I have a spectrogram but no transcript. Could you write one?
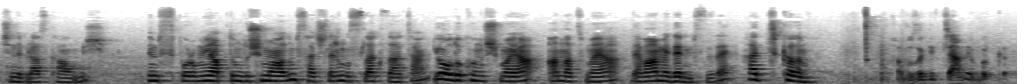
İçinde biraz kalmış. Dedim, Sporumu yaptım, duşumu aldım. Saçlarım ıslak zaten. Yolda konuşmaya, anlatmaya devam ederim size. Hadi çıkalım. Havuza gideceğim ya bakın.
